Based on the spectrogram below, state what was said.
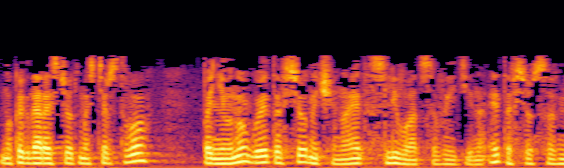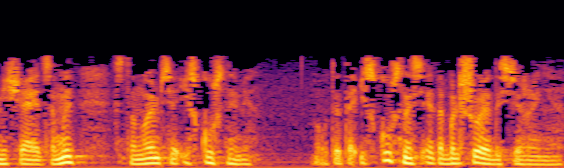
Но когда растет мастерство, понемногу это все начинает сливаться воедино. Это все совмещается. Мы становимся искусными. Вот эта искусность – это большое достижение.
